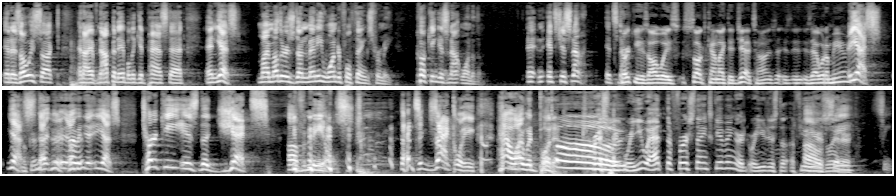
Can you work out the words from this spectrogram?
It has always sucked, and I have not been able to get past that. And yes, my mother has done many wonderful things for me. Cooking is not one of them. It's just not. It's not. Turkey has always sucked, kind of like the Jets, huh? Is, is, is that what I'm hearing? Yes, yes, Okay, That- uh, okay. yes. Turkey is the Jets of meals. That's exactly how I would put it. Chris, Oh. were, were you at the first Thanksgiving, or were you just a, a few years Oh, see, later? see,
